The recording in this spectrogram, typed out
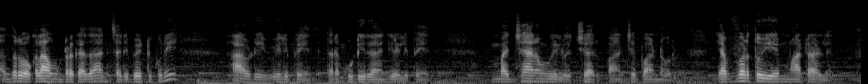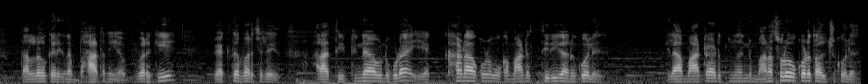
అందరూ ఒకలా ఉండరు కదా అని సరిపెట్టుకుని ఆవిడ వెళ్ళిపోయింది. తన కుటీరానికి వెళ్ళిపోయింది. మధ్యాహ్నం వీళ్ళు వచ్చారు పాంచ పాండవులు. ఎవ్వరితో ఏం మాట్లాడలేదు. తనలో కలిగిన బాధను ఎవ్వరికీ వ్యక్తపరచలేదు. అలా తిట్టినప్పుడు కూడా ఎక్కడా కూడా ఒక మాట తిరిగి అనుకోలేదు. ఇలా మాట్లాడుతుందని మనసులో కూడా తలుచుకోలేదు.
